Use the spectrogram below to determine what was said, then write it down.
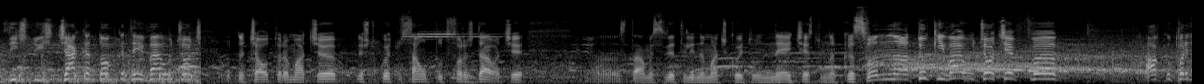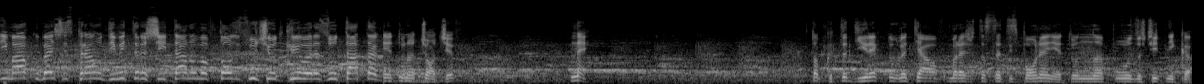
Отлично изчака топката Ивайло Чочев. от началото на матча. Нещо, което само потвърждава, че ставаме свидетели на матч, който не е често накъсван. А тук Ивайло Чочев, ако преди малко беше спряно Димитър Шейтанов, в този случай открива резултата. Ето на Чочев. Не. Топката директно влетява в мрежата след изпълнението на полузащитника.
